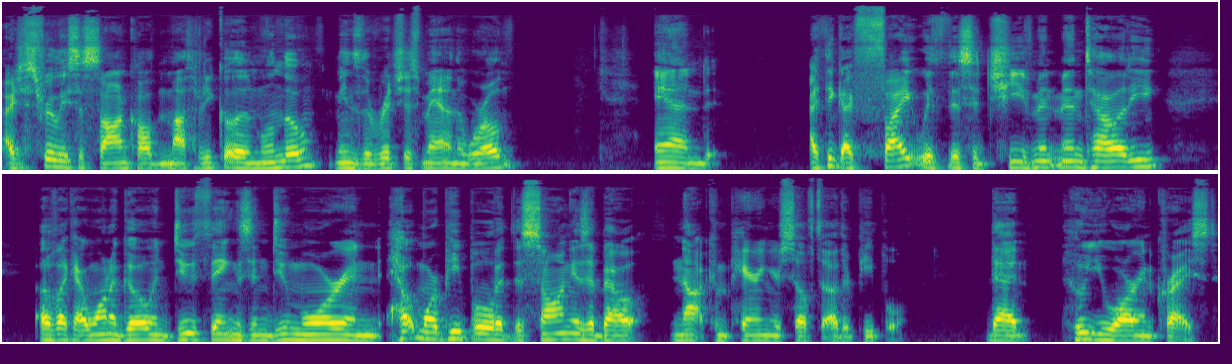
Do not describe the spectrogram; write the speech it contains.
I just released a song called Más Rico del Mundo, means the richest man in the world. And I think I fight with this achievement mentality of like I want to go and do things and do more and help more people. But the song is about not comparing yourself to other people, that who you are in Christ.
